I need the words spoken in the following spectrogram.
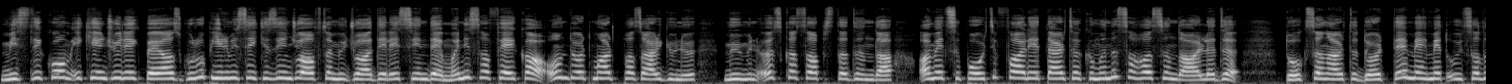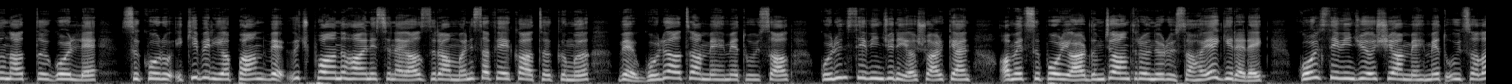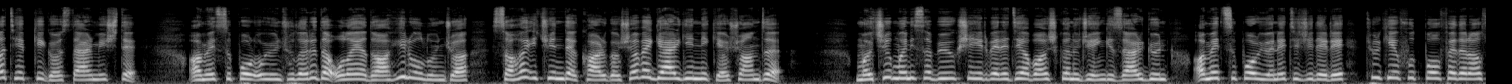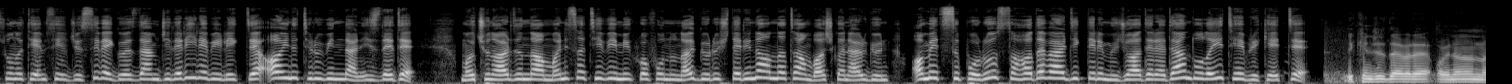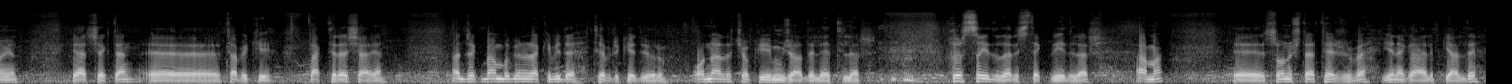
Mislikom 2. Lig Beyaz Grup 28. hafta mücadelesinde Manisa FK 14 Mart Pazar günü Mümin Özkasap stadında Ahmet Sportif Faaliyetler takımını sahasında ağırladı. 90 artı 4'te Mehmet Uysal'ın attığı golle skoru 2-1 yapan ve 3 puanı hanesine yazdıran Manisa FK takımı ve golü atan Mehmet Uysal golün sevincini yaşarken Ahmet Spor yardımcı antrenörü sahaya girerek gol sevinci yaşayan Mehmet Uysal'a tepki göstermişti. Ahmet Spor oyuncuları da olaya dahil olunca saha içinde kargaşa ve gerginlik yaşandı. Maçı Manisa Büyükşehir Belediye Başkanı Cengiz Ergün, Ahmet Spor yöneticileri, Türkiye Futbol Federasyonu temsilcisi ve gözlemcileriyle birlikte aynı tribünden izledi. Maçın ardından Manisa TV mikrofonuna görüşlerini anlatan Başkan Ergün, Ahmet Spor'u sahada verdikleri mücadeleden dolayı tebrik etti. İkinci devre oynanan oyun gerçekten eee, tabii ki takdire şayan. Ancak ben bugün rakibi de tebrik ediyorum. Onlar da çok iyi mücadele ettiler. Hırslıydılar, istekliydiler. Ama eee, sonuçta tecrübe yine galip geldi.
